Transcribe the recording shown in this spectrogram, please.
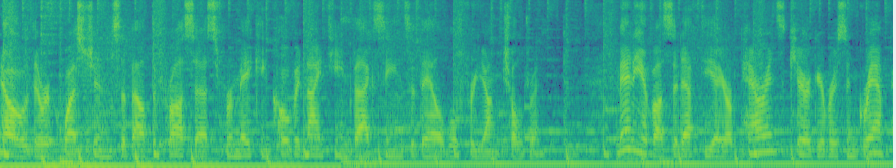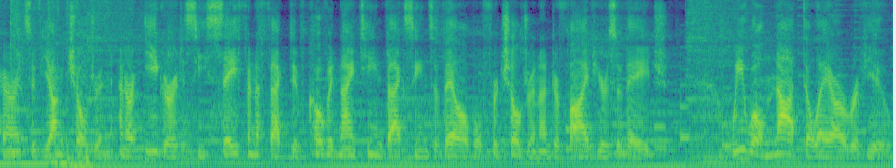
Know there are questions about the process for making COVID 19 vaccines available for young children. Many of us at FDA are parents, caregivers, and grandparents of young children and are eager to see safe and effective COVID 19 vaccines available for children under five years of age. We will not delay our review.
